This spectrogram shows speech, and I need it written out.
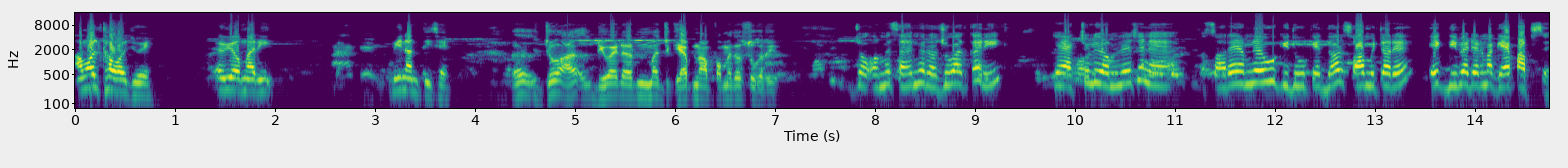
અમલ થવો જોઈએ એવી અમારી વિનંતી છે. જો આ ડિવાઈડરમાં જ ગેપ ના આપવામાં તો શું કરીએ? જો અમે સાહેબને રજૂઆત કરી કે એકચ્યુઅલી અમને છે ને, સરે એમને એવું કીધું કે દર સો મીટરે એક ડિવાઈડરમાં ગેપ આપશે.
